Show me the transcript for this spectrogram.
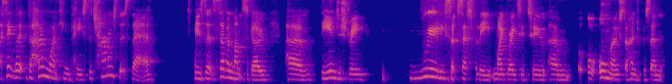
I think that the home working piece, the challenge that's there, is that seven months ago, um, the industry really successfully migrated to um, almost 100%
